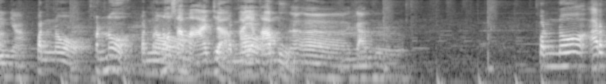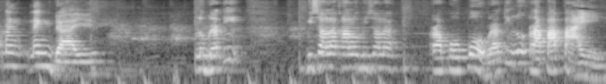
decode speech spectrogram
lainnya Peno. Peno. Peno. Peno sama aja Peno. kayak kamu. Heeh, Ah, kamu. Peno arep nang neng dai. Lo berarti misalnya kalau misalnya rapopo berarti lu rapapai.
